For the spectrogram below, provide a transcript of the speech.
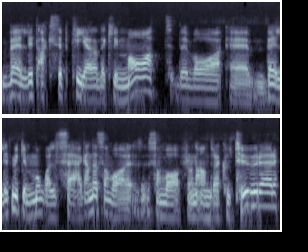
väldigt accepterande klimat. Det var eh, väldigt mycket målsägande som var, som var från andra kulturer.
